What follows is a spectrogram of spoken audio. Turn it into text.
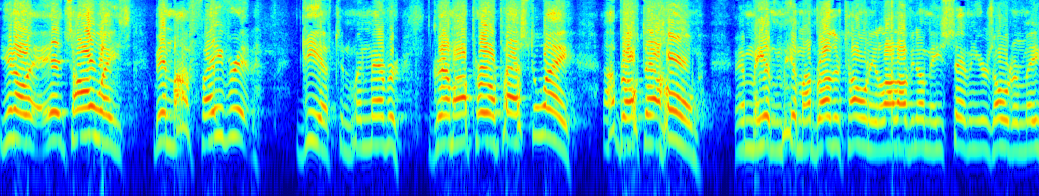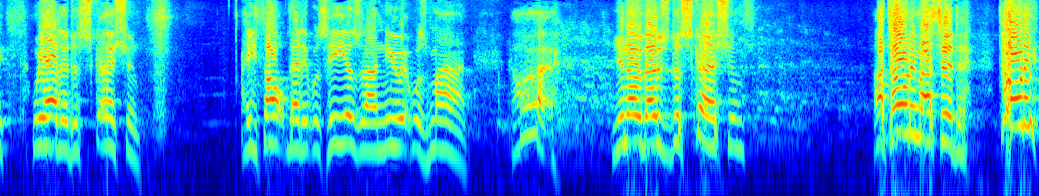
you know, it's always been my favorite gift. And whenever Grandma Pearl passed away, I brought that home. And me and, me and my brother Tony, a lot of you know me, he's seven years older than me, we had a discussion. He thought that it was his, and I knew it was mine. All right. You know those discussions. I told him, I said, Tony,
